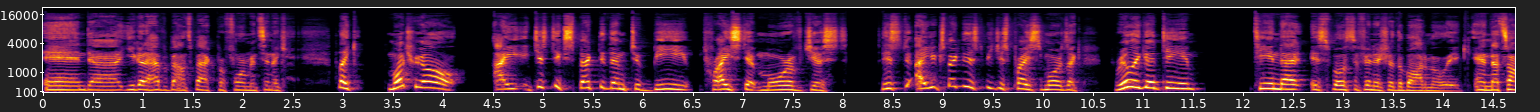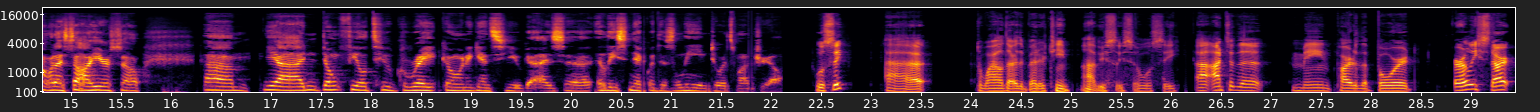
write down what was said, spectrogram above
and uh, you got to have a bounce back performance. And again, like Montreal, I just expected them to be priced at more of just this. I expected this to be just priced more as like really good team, team that is supposed to finish at the bottom of the league, and that's not what I saw here. So. Um, yeah, I don't feel too great going against you guys. Uh, at least Nick with his lean towards Montreal. We'll see. Uh, the Wild are the better team, obviously, so we'll see. Uh, onto the main part of the board. Early start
